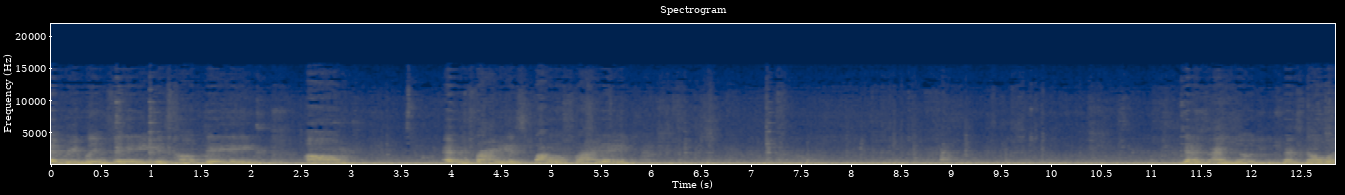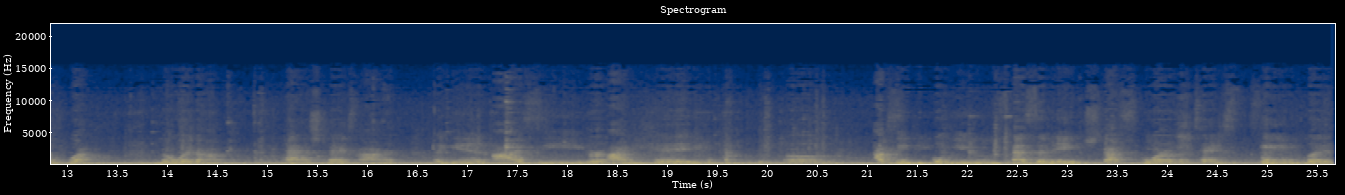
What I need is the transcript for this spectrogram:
Every Wednesday is Hump Day. Um, every Friday is Follow Friday. Guys, I know you guys know what, what, know what, uh, hashtags are. Again, IC or IDK, uh, I've seen people use SMH, that's more of a text slang, but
